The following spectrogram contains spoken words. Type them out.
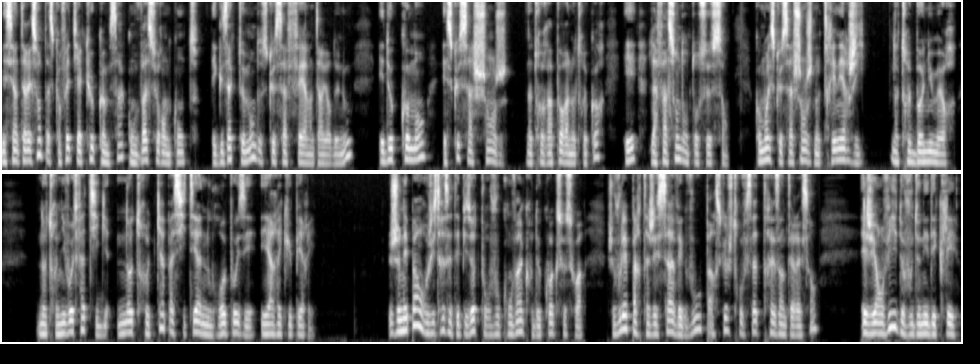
Mais c'est intéressant parce qu'en fait, il y a que comme ça qu'on va se rendre compte exactement de ce que ça fait à l'intérieur de nous et de comment est-ce que ça change notre rapport à notre corps et la façon dont on se sent. Comment est-ce que ça change notre énergie, notre bonne humeur, notre niveau de fatigue, notre capacité à nous reposer et à récupérer. Je n'ai pas enregistré cet épisode pour vous convaincre de quoi que ce soit. Je voulais partager ça avec vous parce que je trouve ça très intéressant et j'ai envie de vous donner des clés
